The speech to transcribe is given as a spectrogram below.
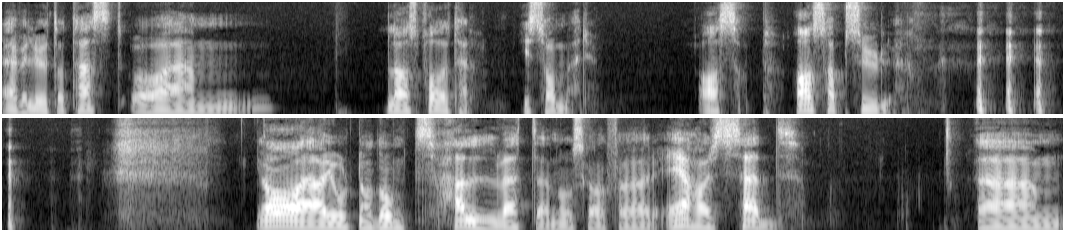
jeg vil ut og teste, og um, la oss få det til i sommer. ASAP. ASAP Zulu. Å, jeg har gjort noe dumt. Helvete, nå skal dere få høre. Jeg har sett um,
